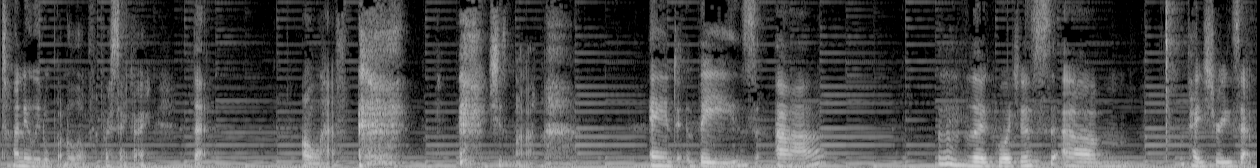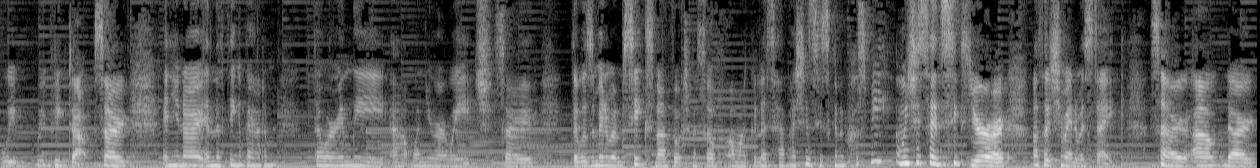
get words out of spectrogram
tiny little bottle of Prosecco that I'll have. She's mine. And these are the gorgeous um, pastries that we, we picked up. So, and you know, and the thing about them, they were only uh, one euro each. So there was a minimum six, and I thought to myself, oh my goodness, how much is this going to cost me? And when she said six euro, I thought she made a mistake. So um, no,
